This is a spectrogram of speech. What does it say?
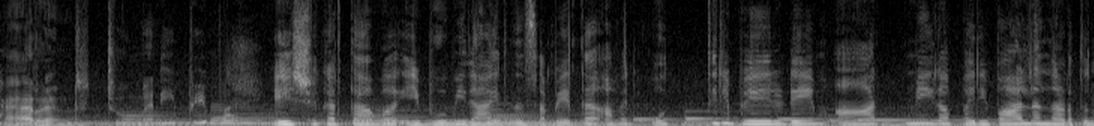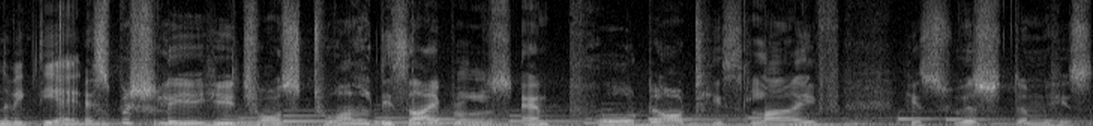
parent to many people. യേശു കർത്താവ് ഈ ഭൂമിയിലായിരുന്ന സമയത്ത് അവൻ ഒത്തിരി പേരുടെയും ആത്മീക പരിപാലനം നടത്തുന്ന വ്യക്തിയായിരുന്നു Especially, he chose 12 disciples and poured out his life, His wisdom, His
